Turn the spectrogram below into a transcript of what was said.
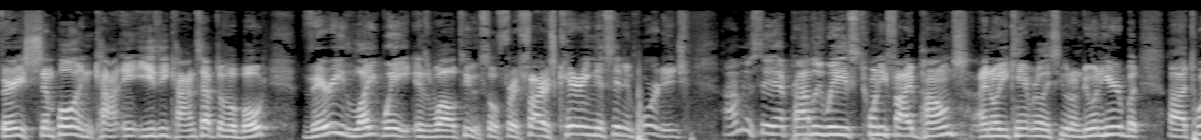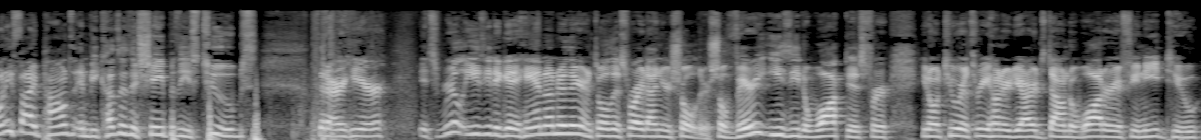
Very simple and con easy concept of a boat. Very lightweight as well, too. So for as far as carrying this in in portage, I'm going to say that probably weighs 25 pounds. I know you can't really see what I'm doing here, but uh, 25 pounds. And because of the shape of these tubes that are here, it's real easy to get a hand under there and throw this right on your shoulder. So very easy to walk this for, you know, two or 300 yards down to water if you need to.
